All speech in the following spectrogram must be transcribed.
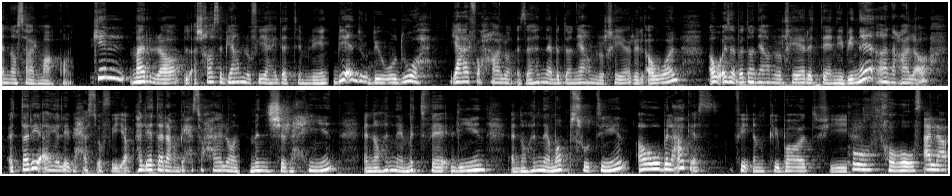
إنه صار معكم. كل مرة الأشخاص بيعملوا فيها هيدا التمرين بيقدروا بوضوح يعرفوا حالهم إذا هن بدهم يعملوا الخيار الأول أو إذا بدهم يعملوا الخيار الثاني بناء على الطريقة يلي بحسوا فيها. هل يا ترى عم بحسوا حالهم منشرحين إنه هن متفائلين إنه هن مبسوطين أو بالعكس؟ في انقباض في خوف. خوف. قلق.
